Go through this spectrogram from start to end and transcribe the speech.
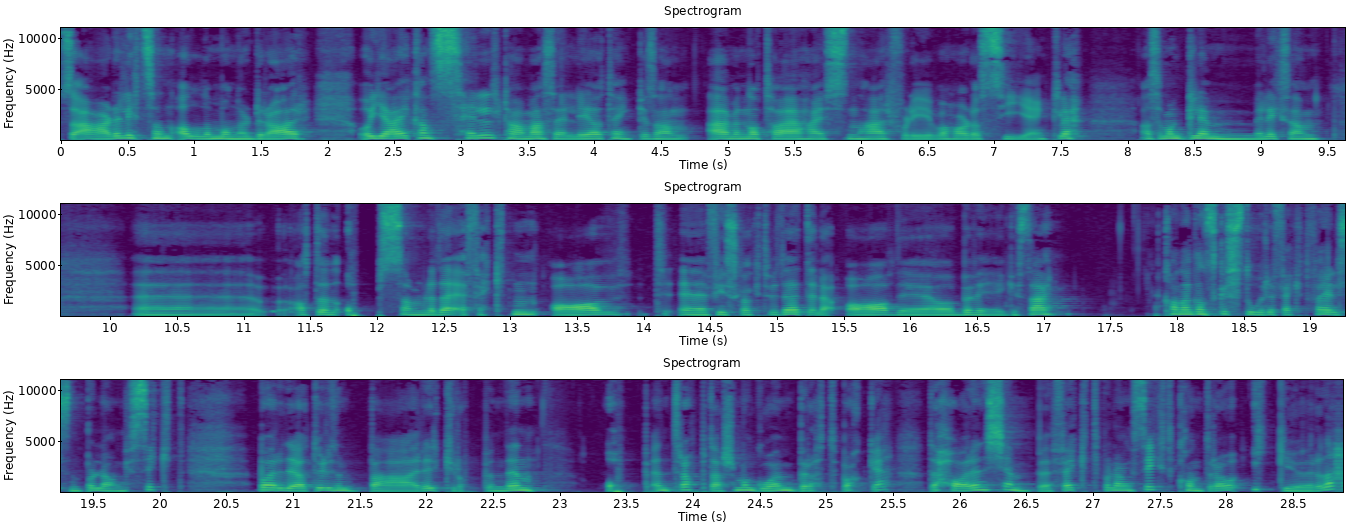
så er det litt sånn alle monner drar. Og jeg kan selv ta meg selv i å tenke sånn Nei, men nå tar jeg heisen her, fordi hva har det å si, egentlig? Altså, man glemmer liksom eh, at den oppsamlede effekten av eh, fysisk aktivitet, eller av det å bevege seg, kan ha ganske stor effekt for helsen på lang sikt. Bare det at du liksom bærer kroppen din opp en trapp, det er som å gå en bratt bakke. Det har en kjempeeffekt på lang sikt kontra å ikke gjøre det.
